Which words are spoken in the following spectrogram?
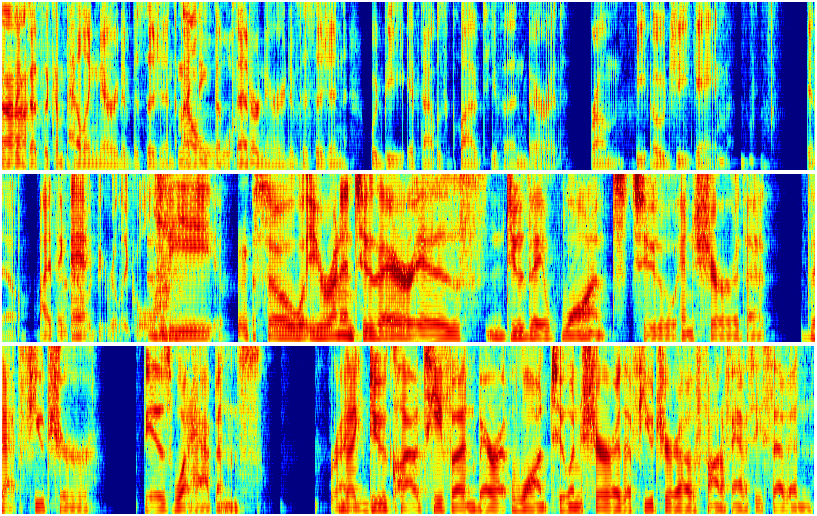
I don't think that's a compelling narrative decision. I think the better narrative decision would be if that was Cloud, Tifa, and Barrett from the OG game. You know, I think that Eh, would be really cool. the so what you run into there is do they want to ensure that that future is what happens Right. like do cloud tifa and barrett want to ensure the future of final fantasy 7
